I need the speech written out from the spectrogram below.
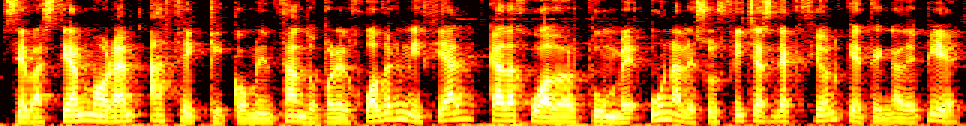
Sebastián Moran hace que, comenzando por el jugador inicial, cada jugador tumbe una de sus fichas de acción que tenga de pie,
